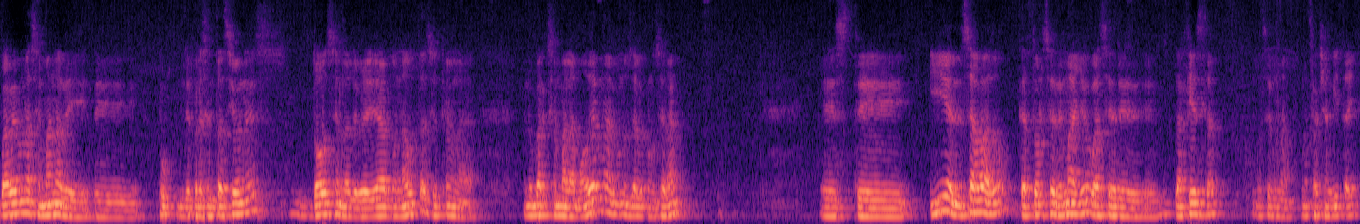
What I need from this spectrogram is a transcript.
va a haber una semana de, presentaciones, dos en la librería Argonautas y otra en, la, en un bar que se llama La Moderna, algunos ya lo conocerán. Este, y el sábado, 14 de mayo, va a ser eh, la fiesta, va a ser una, una pachanguita ahí.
